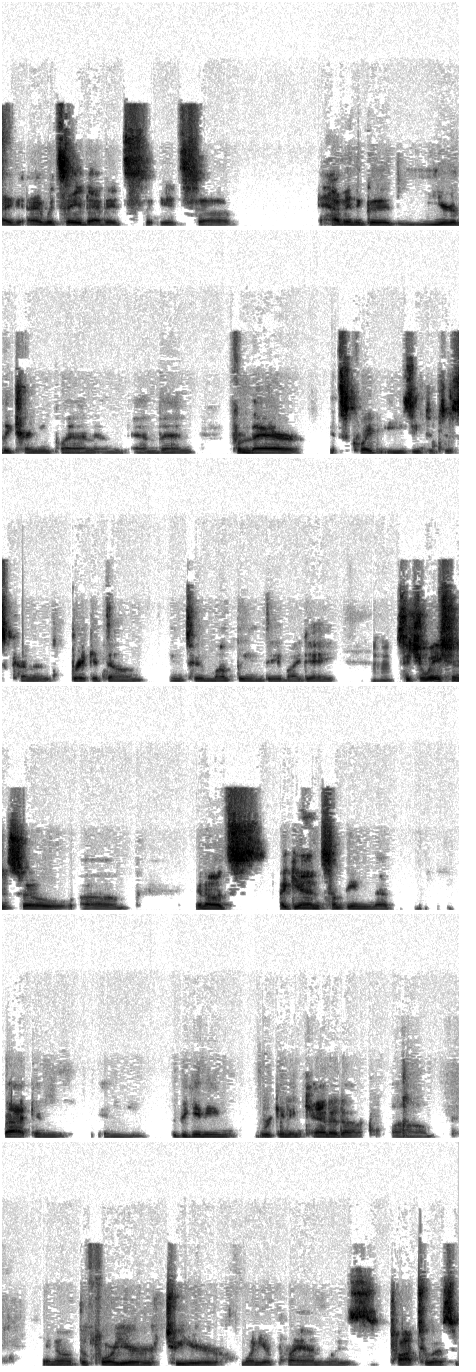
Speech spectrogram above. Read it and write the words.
I, I would say that it's it's uh, having a good yearly training plan, and and then from there, it's quite easy to just kind of break it down into monthly and day by day mm-hmm. situations. So, um, you know, it's again something that back in in the beginning, working in Canada, um, you know the four year two year one year plan was taught to us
